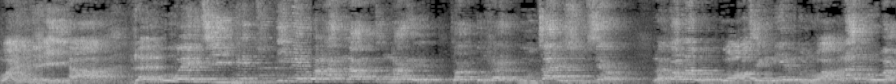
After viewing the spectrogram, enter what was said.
为己啊！人不为己，天诛地灭。话咱咱当咱的，咱当咱古代思想，咱讲咱有五千年的文化，咱文化教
